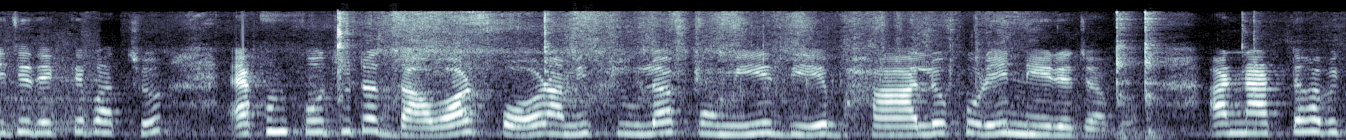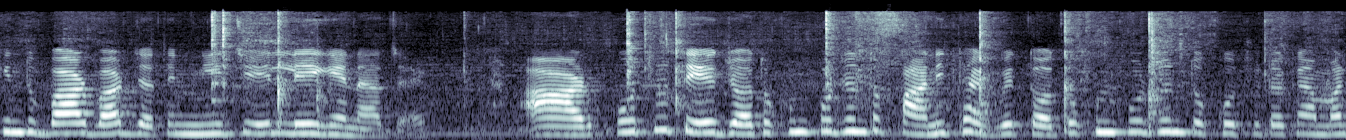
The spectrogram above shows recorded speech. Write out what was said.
এই যে দেখতে পাচ্ছ, এখন কচুটা দেওয়ার পর আমি চুলা কমিয়ে দিয়ে ভালো করে নেড়ে যাব। আর নাড়তে হবে কিন্তু বারবার যাতে নিচে লেগে না যায়। আর কচুতে যতক্ষণ পর্যন্ত পানি থাকবে, ততক্ষণ পর্যন্ত কচুটাকে আমার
